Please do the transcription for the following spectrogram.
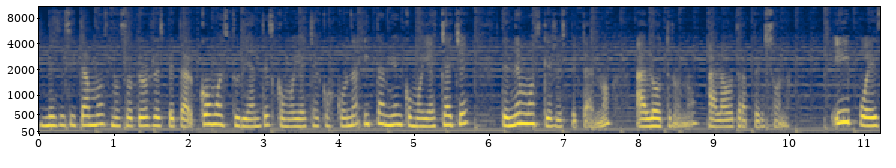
necesitamos nosotros respetar como estudiantes, como Yachacoscona y también como Yachache, tenemos que respetar, ¿no? Al otro, ¿no? A la otra persona. Y pues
